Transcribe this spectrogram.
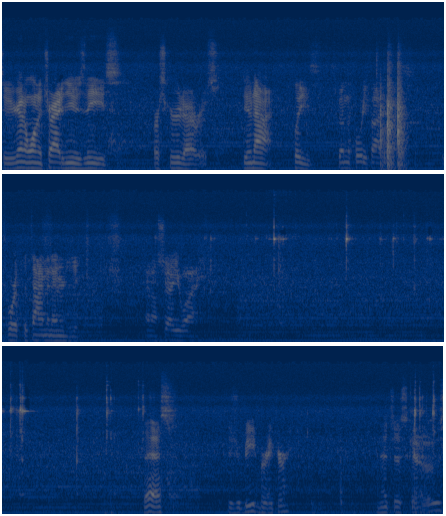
So you're going to want to try to use these or screwdrivers. Do not, please, spend the 45 bucks. Worth the time and energy. And I'll show you why. This is your bead breaker. And it just goes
